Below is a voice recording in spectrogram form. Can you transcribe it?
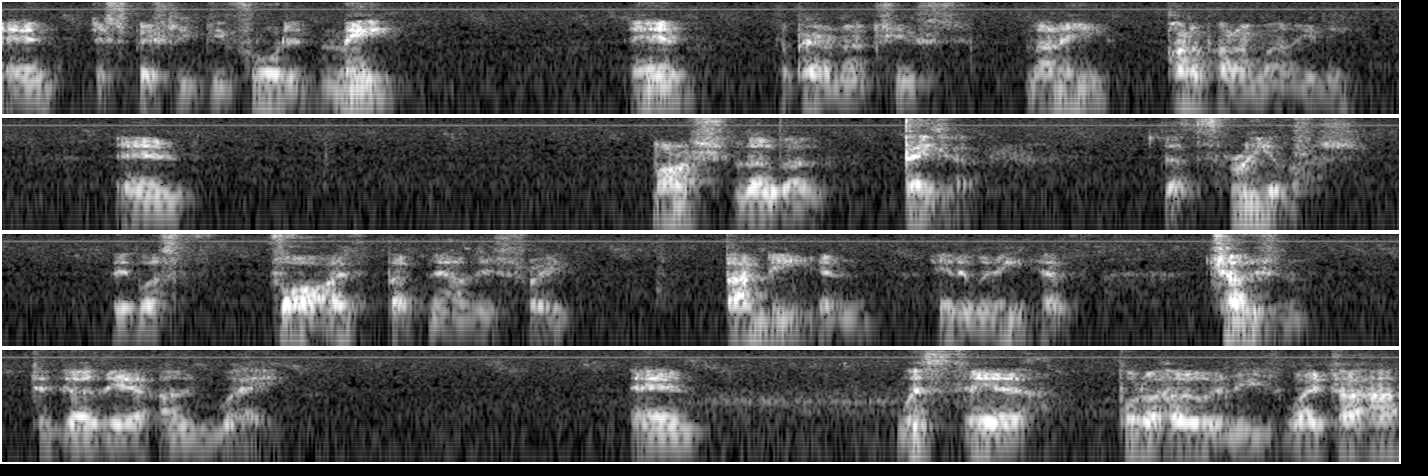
and especially defrauded me and the Paramount Chiefs, Manahi, Parapara Mahini, and Morris Lobo Baker, the three of us. There was five, but now there's three. Bundy and Hedewini have chosen to go their own way. And with their Poroho and his Waitaha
